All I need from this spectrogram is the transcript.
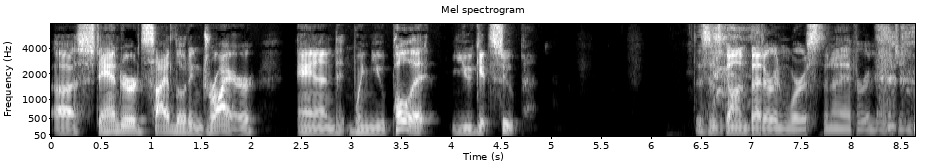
uh, standard side loading dryer, and when you pull it, you get soup. This has gone better and worse than I ever imagined.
